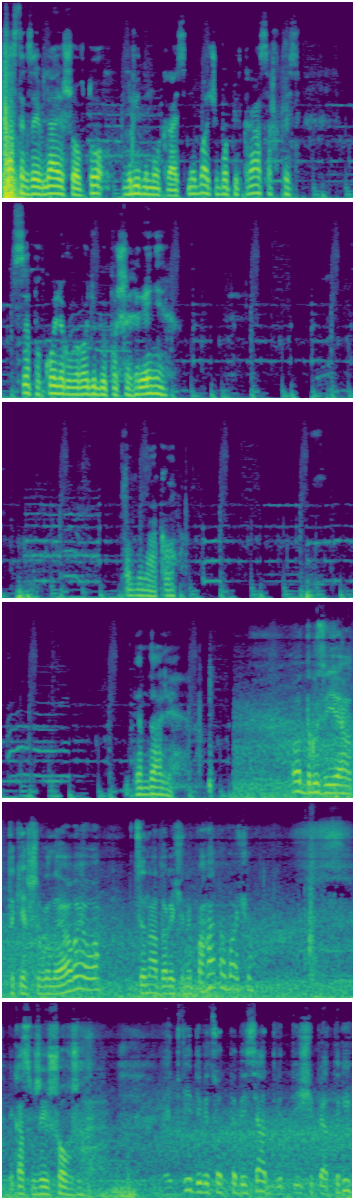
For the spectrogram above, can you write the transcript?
Власник заявляє, що авто в рідному окрасі. Ну, бачу по підкрасах. Все по кольору, вроді би по шагрені. Однаково. Йдемо далі. От, друзі, є от таке Chevrolet Aveo. Ціна, до речі, непогана бачу. Якраз вже йшов вже. 2950, 2005 рік,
